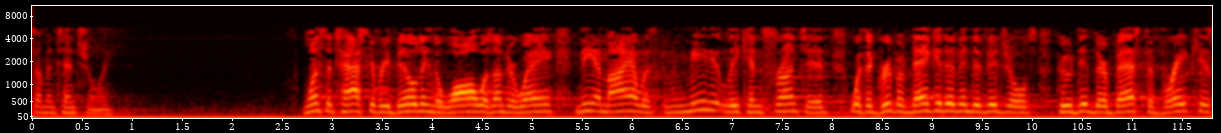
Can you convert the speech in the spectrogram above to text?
some intentionally. Once the task of rebuilding the wall was underway, Nehemiah was immediately confronted with a group of negative individuals who did their best to break his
